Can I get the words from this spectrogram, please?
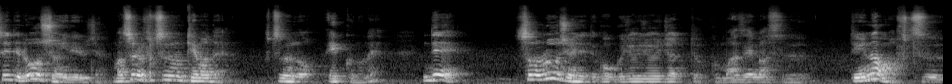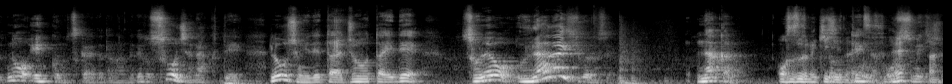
それでローション入れるじゃん。まあそれは普通の手間だよ。普通のエッグのね。でそのローション入れてこうぐじょぐじょぐじょっとこう混ぜますっていうのはまあ普通のエッグの使い方なんだけどそうじゃなくてローション入れた状態でそれを裏返してください中の。おすすめ記事のやつですね。おすすめ記事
